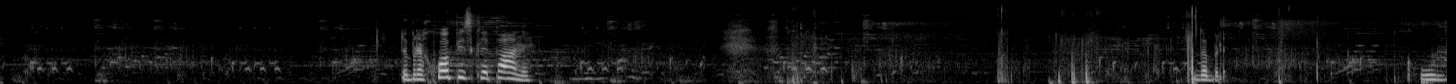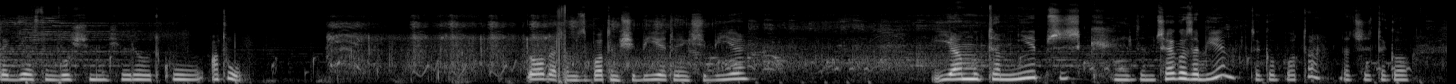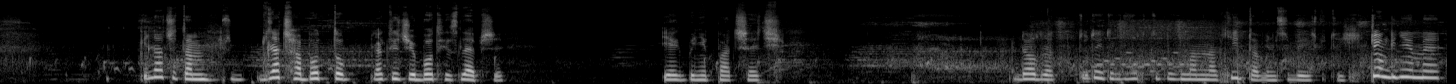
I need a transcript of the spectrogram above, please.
Dobra, chłop jest klepany. Dobra. Kurde, gdzie jest ten gościu na środku? A tu. Dobra, tam z botem się bije, to niech się bije. Ja mu tam nie przeszkadzam. Czego zabiłem? Tego bota? Znaczy tego... Gracza tam... Gracza bot to praktycznie bot jest lepszy. Jakby nie patrzeć. Dobra, tutaj tych dwóch typów mam na hita, więc sobie ich tutaj ściągniemy.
